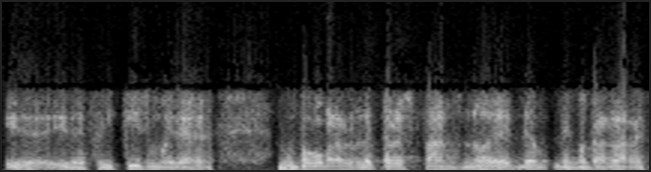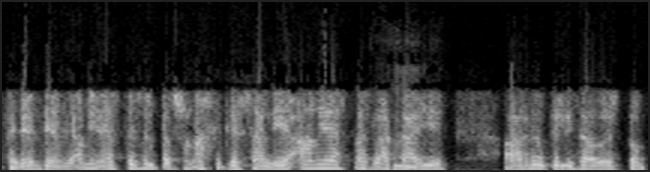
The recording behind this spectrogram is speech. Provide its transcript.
y de, friquismo, y de, un poco para los lectores fans, ¿no? De, encontrar las referencias, ah, mira, este es el personaje que salía, ah, mira, esta es la mm. calle, ha reutilizado esto.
